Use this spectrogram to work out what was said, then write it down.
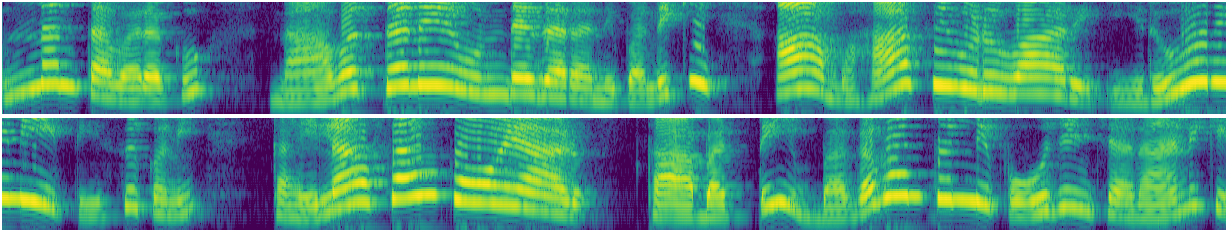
ఉన్నంత వరకు నా వద్దనే ఉండెదరని పలికి ఆ మహాశివుడు వారి ఇరువురిని తీసుకొని కైలాసం పోయాడు. కాబట్టి భగవంతుణ్ణి పూజించడానికి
